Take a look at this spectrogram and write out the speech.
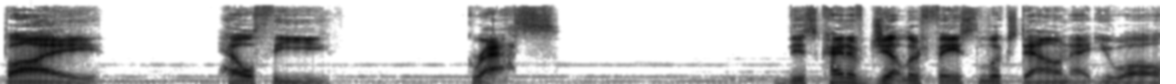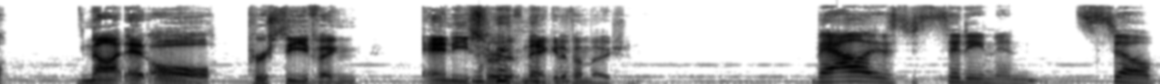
by healthy grass. This kind of gentler face looks down at you all, not at all perceiving any sort of negative emotion. Val is just sitting and still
